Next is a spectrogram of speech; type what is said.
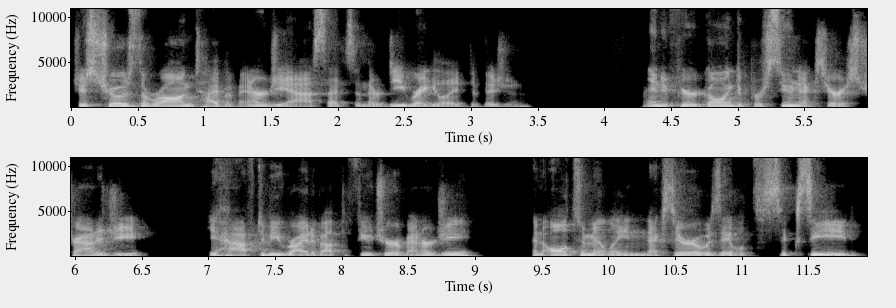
just chose the wrong type of energy assets in their deregulated division. And if you're going to pursue NextEra strategy, you have to be right about the future of energy. And ultimately, NextEra was able to succeed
